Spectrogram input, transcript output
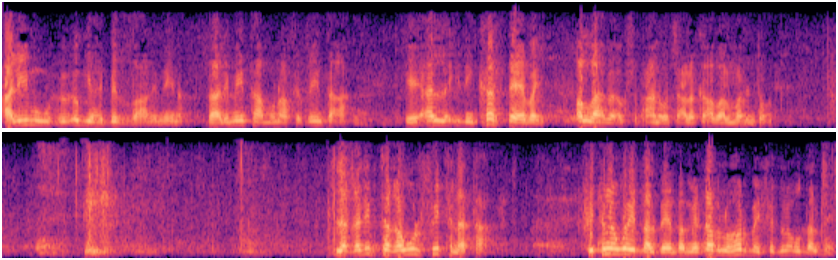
caliimu wuxuu og yahay biaalimiina aalimiinta munaafiqiinta ah ee alla idinka reebay allah baa og subxaana wa tacala ka abaalmarin doona laqad ibtaqaw lfitnata fitna way dalbeenba min qabl horbay fitno u dalbeen.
